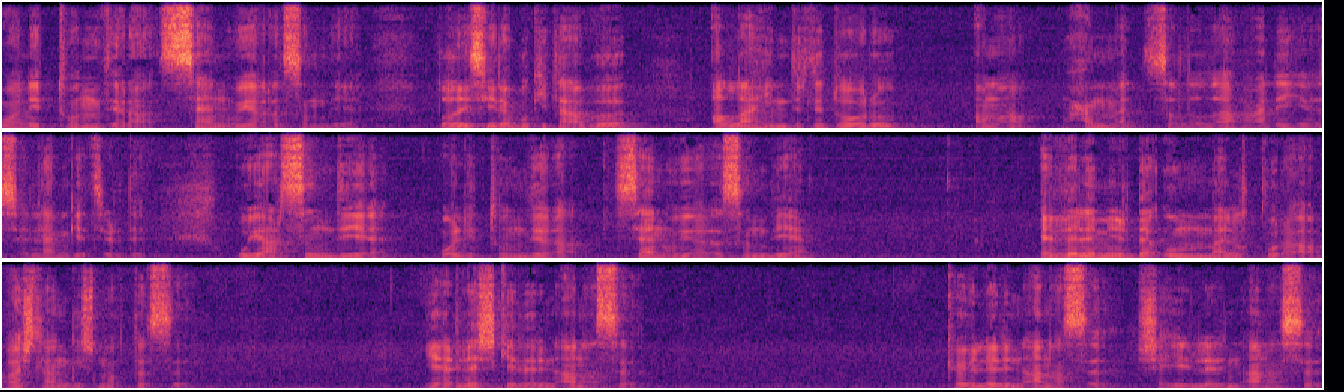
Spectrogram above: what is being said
وَلِتُنْذِرَ Sen uyarasın diye. Dolayısıyla bu kitabı Allah indirdi doğru ama Muhammed sallallahu aleyhi ve sellem getirdi. Uyarsın diye وَلِتُنْذِرَ Sen uyarasın diye Evvel emirde ummel kura başlangıç noktası yerleşkelerin anası köylerin anası şehirlerin anası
